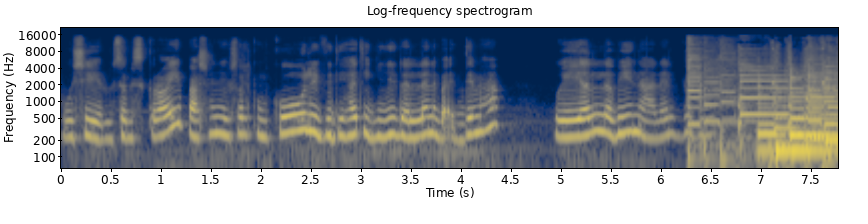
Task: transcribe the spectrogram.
و share و subscribe عشان يوصلكم كل الفيديوهات الجديدة اللي أنا بقدمها. ويلا بينا على الفيديو.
